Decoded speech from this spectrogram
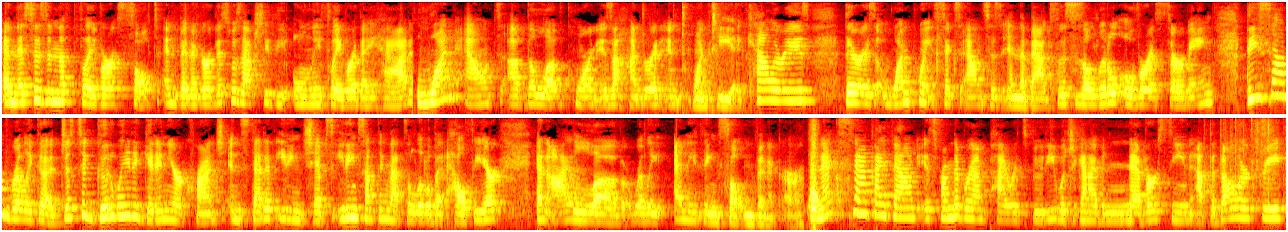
And this is in the flavor salt and vinegar. This was actually the only flavor they had. One ounce of the love corn is 120 calories. There is 1.6 ounces in the bag. So this is a little over a serving. These sound really good. Just a good way to get in your crunch instead of eating chips, eating something that's a little bit healthier. And I love really anything salt and vinegar. The next snack I found is from the brand Pirates Booty, which again, I've never seen at the Dollar Tree.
